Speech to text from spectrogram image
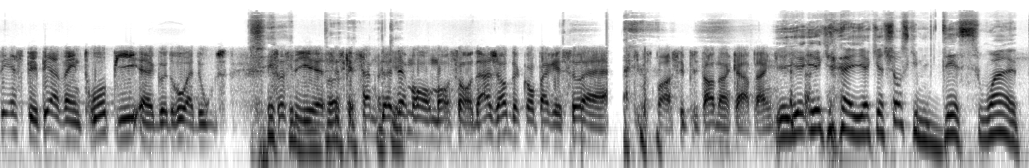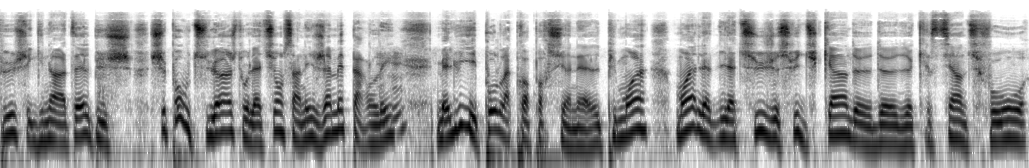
PSPP à 23, puis euh, Godreau à 12. Ça, c'est ce que ça me donnait mon, mon sondage. J'ai hâte de comparer ça à ce qui va se passer plus tard dans la campagne. Il y, a, il y a quelque chose qui me déçoit un peu chez Guinantel, puis je, je sais pas où tu loges, toi, là-dessus, on s'en est jamais parlé, Mm-hmm. mais lui, il est pour la proportionnelle. Puis moi, moi là- là-dessus, je suis du camp de, de, de Christian Dufour.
